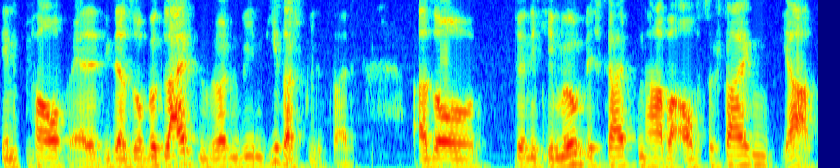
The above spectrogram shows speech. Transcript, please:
den VfL wieder so begleiten würden wie in dieser Spielzeit. Also, wenn ich die Möglichkeiten habe aufzusteigen, ja,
